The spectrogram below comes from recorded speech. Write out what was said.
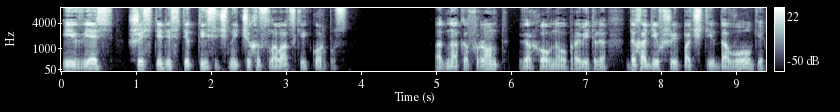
и весь шестидесятитысячный чехословацкий корпус. Однако фронт верховного правителя, доходивший почти до Волги,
